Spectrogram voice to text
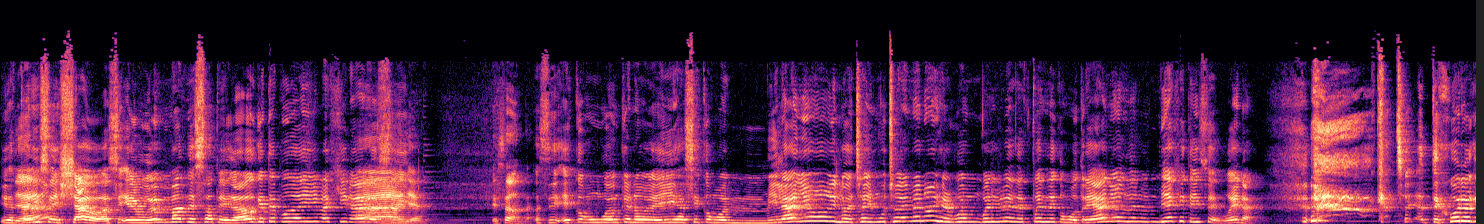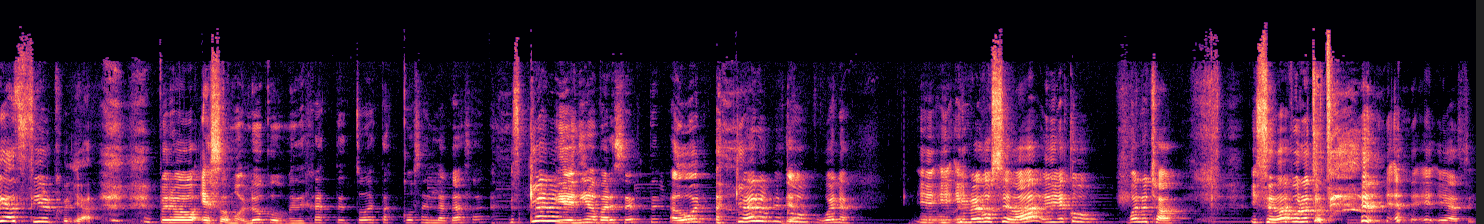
y después ¿Ya? dice chao. Así, el weón más desapegado que te podáis imaginar. Ah, así. ya. Esa onda. Así, es como un weón que no veis así como en mil años y lo echáis mucho de menos y el weón vuelve después de como tres años de un viaje y te dice, buena. Te juro que es así el culiao. Pero eso, Como, loco, me dejaste todas estas cosas en la casa claro, y venía a aparecerte ahora. claro, es Ya. como, buena. Y, y- y luego se va y es como, bueno, chao. Y se va por otro Es así.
